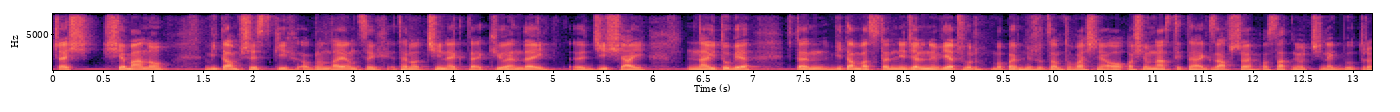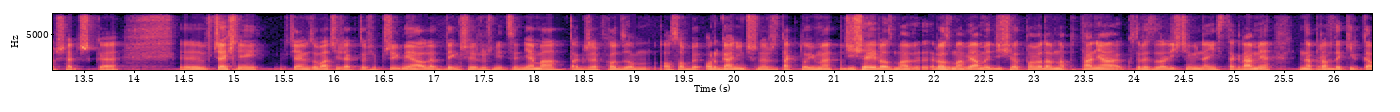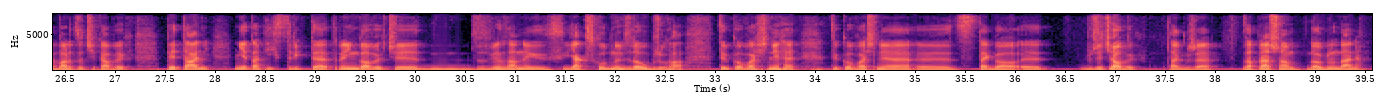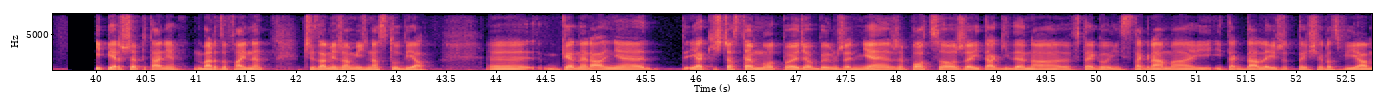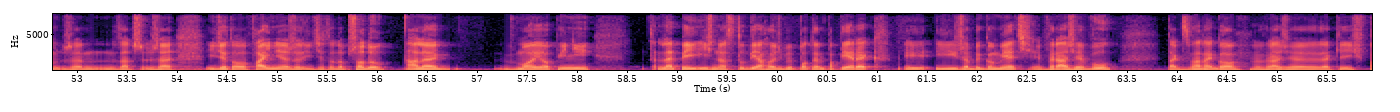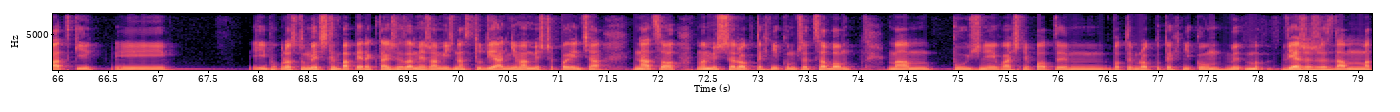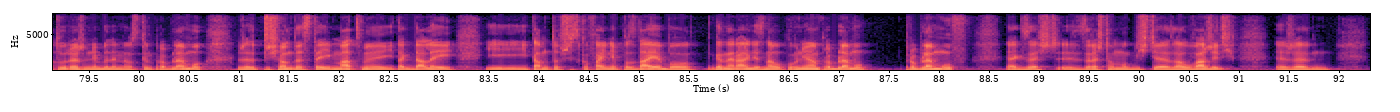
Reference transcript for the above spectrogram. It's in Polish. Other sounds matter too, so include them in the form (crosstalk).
Cześć, siemano. Witam wszystkich oglądających ten odcinek, te Q&A y, dzisiaj na YouTubie. W ten, witam was w ten niedzielny wieczór, bo pewnie rzucam to właśnie o 18, tak jak zawsze. Ostatni odcinek był troszeczkę wcześniej. Chciałem zobaczyć jak to się przyjmie, ale większej różnicy nie ma, także wchodzą osoby organiczne, że tak to imię. Dzisiaj rozma- rozmawiamy, dzisiaj odpowiadam na pytania, które zadaliście mi na Instagramie. Naprawdę kilka bardzo ciekawych pytań, nie takich stricte treningowych, czy związanych z jak schudnąć z dołu brzucha, tylko właśnie, (laughs) tylko właśnie y, z tego y, życiowych. Także zapraszam do oglądania. I pierwsze pytanie, bardzo fajne. Czy zamierzam iść na studia? Y, Generalnie jakiś czas temu odpowiedziałbym, że nie, że po co, że i tak idę na, w tego Instagrama i, i tak dalej, że tutaj się rozwijam, że, że idzie to fajnie, że idzie to do przodu, ale w mojej opinii lepiej iść na studia, choćby potem papierek i, i żeby go mieć w razie W, tak zwanego, w razie jakiejś wpadki i, i po prostu mieć ten papierek. Także zamierzam iść na studia, nie mam jeszcze pojęcia na co, mam jeszcze rok technikum przed sobą, mam później właśnie po tym, po tym roku technikum, wierzę, że zdam maturę, że nie będę miał z tym problemu, że przysiądę z tej matmy i tak dalej i, i tam to wszystko fajnie pozdaję, bo generalnie z nauką nie mam problemu, problemów, jak zresztą mogliście zauważyć, że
